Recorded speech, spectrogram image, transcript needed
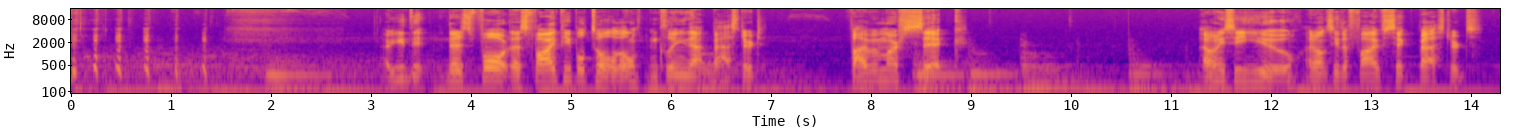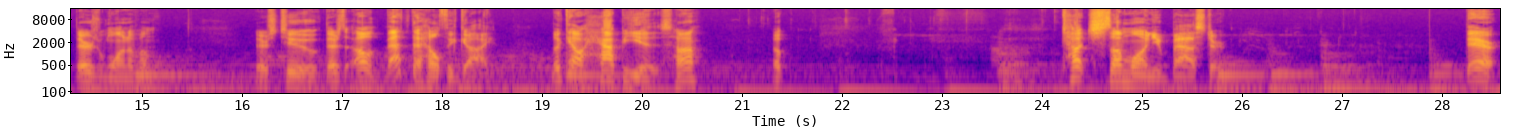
Are you the, there's four there's five people total, including that bastard. Five of them are sick. I only see you. I don't see the five sick bastards. There's one of them. There's two. There's oh, that's the healthy guy. Look how happy he is, huh? Oh. Touch someone, you bastard. There,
